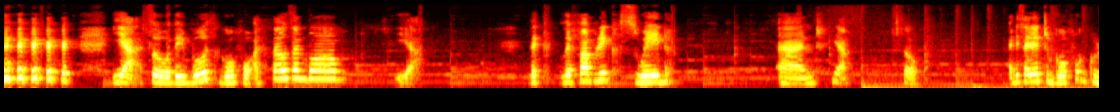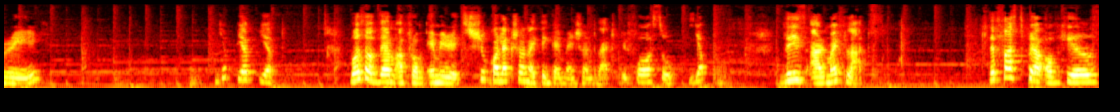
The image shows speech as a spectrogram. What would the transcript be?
yeah so they both go for a thousand bob yeah. The the fabric suede and yeah. So i decided to go for gray. Yep yep yep both of them are from emirates shoe collection. I think i mentioned that before so yep these are my flats. The first pair of heels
